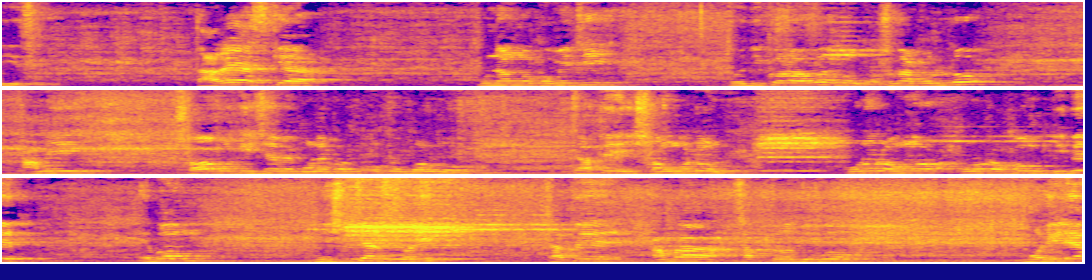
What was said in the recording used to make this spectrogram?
দিয়েছে। তারে আজকে পূর্ণাঙ্গ কমিটি তৈরি করা হলো এবং ঘোষণা করল। আমি সভাপতি হিসেবে মনে করব ওকে বলব যাতে এই সংগঠন কোনো রকম কোনো রকম বিভেদ এবং নিষ্ঠার সহিত যাতে আমরা ছাত্র, যুব, মহিলা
